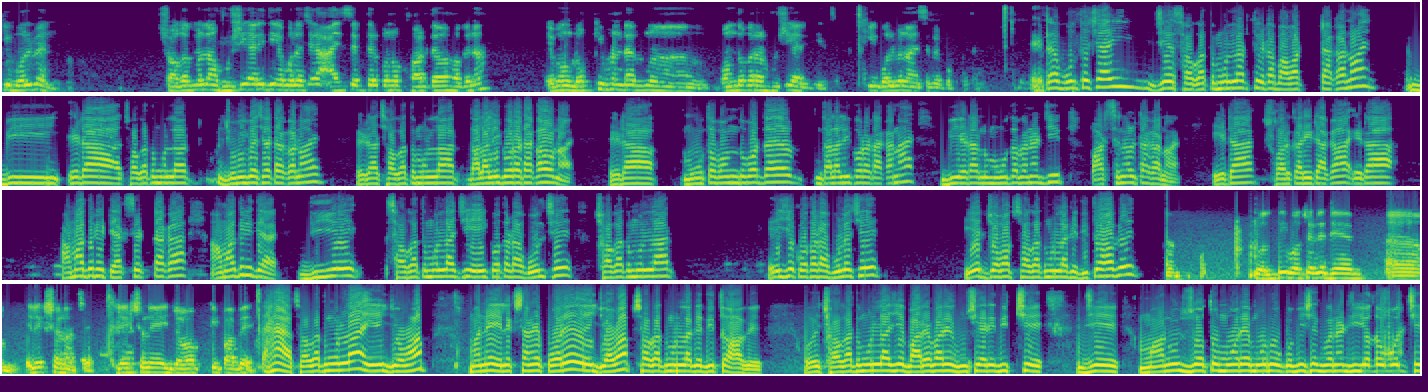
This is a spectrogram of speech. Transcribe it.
কি বলবেন? স্বগত মোল্লা, হুঁশিয়ারি দিয়ে বলেছে, আইএসএফদের কোনো ঘর দেওয়া হবে না এবং লক্ষ্মী ভান্ডার বন্ধ করার হুঁশিয়ারি দিয়েছে। কি বলবেন আইএসএফ এর পক্ষ থেকে? এটা বলতে চাই যে সগাত মোল্লার তো এটা বাবার টাকা নয়, বি, এটা সগাত মোল্লার জমি বেচা টাকা নয়, এটা সগাত মোল্লার দালালি করা টাকাও নয়, এটা মমতা বন্দ্যোপাধ্যায়ের দালালি করা টাকা নয়, বি, এটা মমতা ব্যানার্জির পার্সোনাল টাকা নয়, এটা সরকারি টাকা, এটা আমাদেরই ট্যাক্সের টাকা আমাদেরই দেয়। দিয়ে সগাত মোল্লা যে এই কথাটা বলছে সগাত মোল্লার এই যে কথাটা বলেছে এর জবাব সগাত মোল্লাকে দিতে হবে। চলতি বছরে যে ইলেকশন আছে ইলেকশনে এই জবাব কি পাবে? হ্যাঁ সগাত মোল্লা এই জবাব মানে ইলেকশনের পরে এই জবাব সগাত মোল্লাকে দিতে হবে। ওই সগাত মোল্লা যে বারে বারে হুঁশিয়ারি দিচ্ছে যে মানুষ যত মরে মরুক অভিষেক ব্যানার্জি যত বলছে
